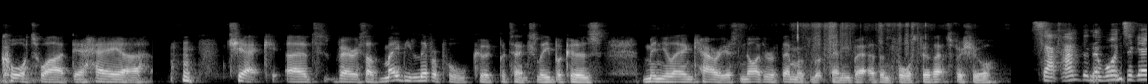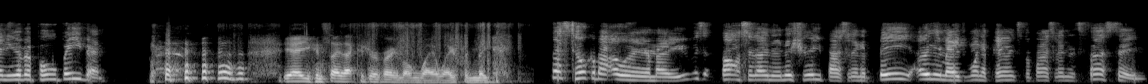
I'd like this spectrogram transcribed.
Courtois, De Gea, and various others. Maybe Liverpool could potentially because Mignolet and Karius, neither of them have looked any better than Forster, that's for sure. Southampton and once again Liverpool B then. yeah, you can say that because you're a very long way away from me. Let's talk about was at Barcelona initially, Barcelona B, only made one appearance for Barcelona's first team,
